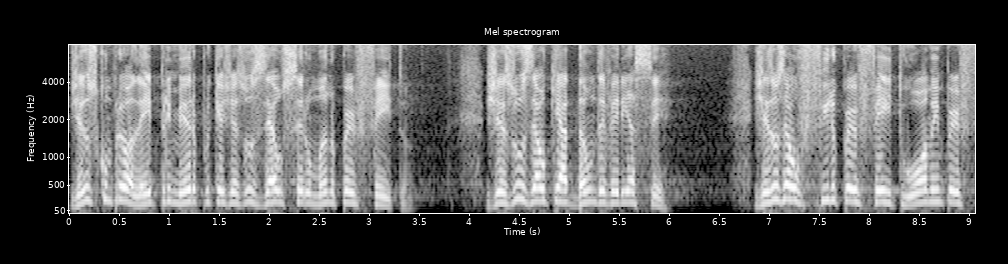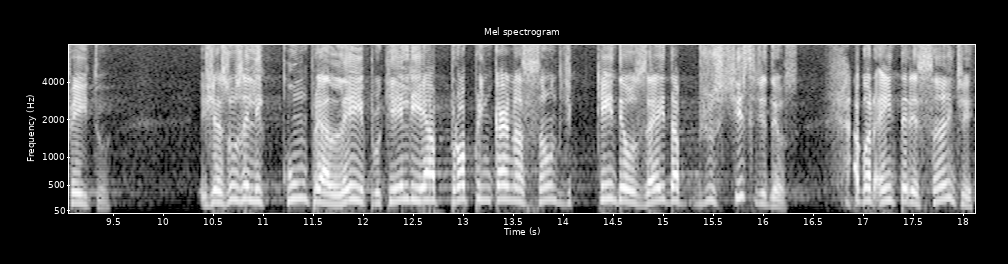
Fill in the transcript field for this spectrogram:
Jesus cumpriu a lei, primeiro, porque Jesus é o ser humano perfeito. Jesus é o que Adão deveria ser. Jesus é o filho perfeito, o homem perfeito. Jesus ele cumpre a lei porque ele é a própria encarnação de quem Deus é e da justiça de Deus. Agora, é interessante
